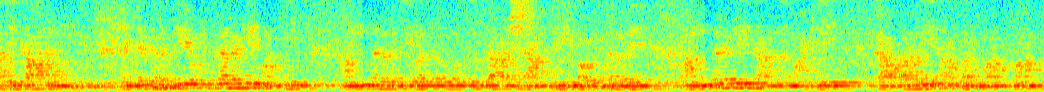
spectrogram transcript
అధికారం ఉంది. అంటే ప్రతి ఒక్కరికి మాకు అందరి జీవనంలో సుఖ శాంతి పవిత్రతే అందరికీ కానీ మాకు కావాలి. ఆ పరమాత్మ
